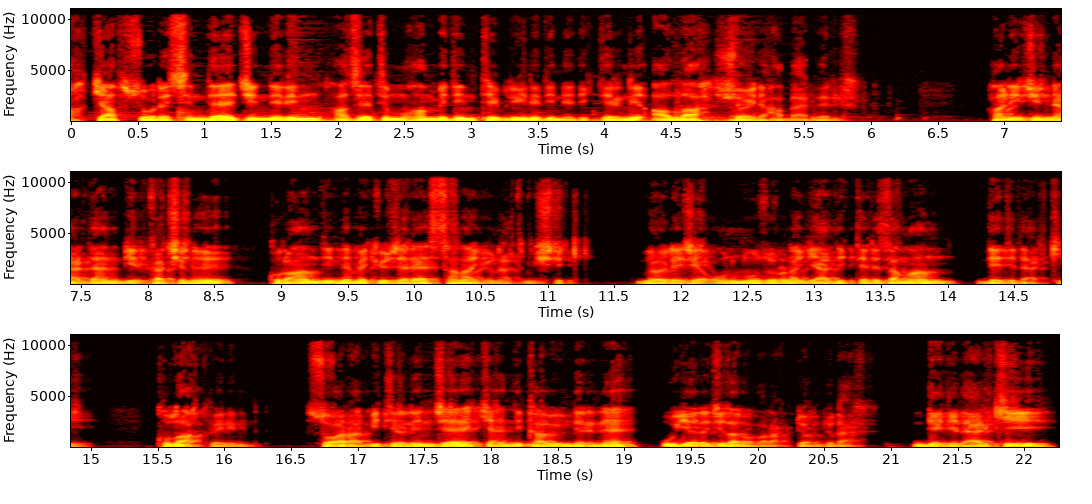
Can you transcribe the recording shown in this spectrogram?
Ahkaf suresinde cinlerin Hazreti Muhammed'in tebliğini dinlediklerini Allah şöyle haber verir. Hani cinlerden birkaçını Kur'an dinlemek üzere sana yöneltmiştik. Böylece onun huzuruna geldikleri zaman dediler ki, kulak verin. Sonra bitirilince kendi kavimlerine uyarıcılar olarak döndüler. Dediler ki,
